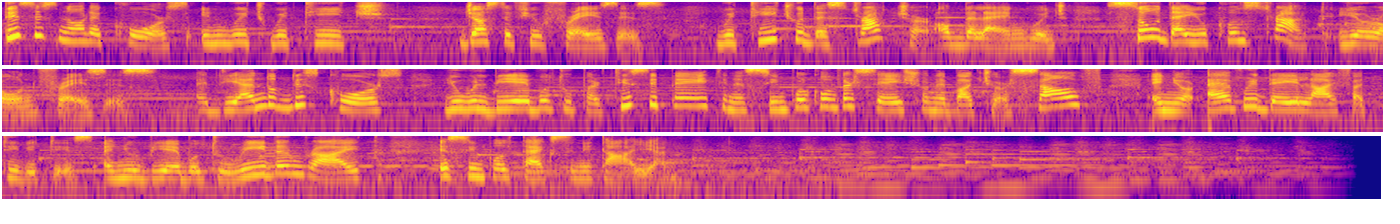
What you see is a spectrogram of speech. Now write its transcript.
This is not a course in which we teach just a few phrases. We teach you the structure of the language so that you construct your own phrases. At the end of this course, you will be able to participate in a simple conversation about yourself and your everyday life activities, and you'll be able to read and write a simple text in Italian.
